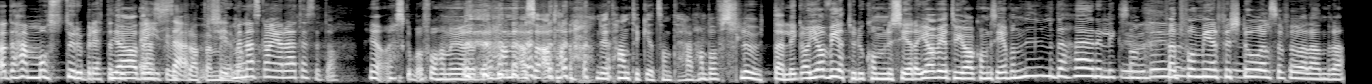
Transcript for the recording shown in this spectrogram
ja, Det här måste du berätta Ja, typ det här ska vi ASAP. om. Men när ska han göra det här testet då? Ja, jag ska bara få honom att göra det. Han, är, alltså, att, du vet, han tycker ett sånt här. Han bara, sluta lägga. Jag vet hur du kommunicerar. Jag vet hur jag kommunicerar. Jag bara, nej men det här är liksom Ja, det är- för att få mer förståelse för varandra.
